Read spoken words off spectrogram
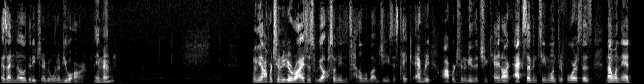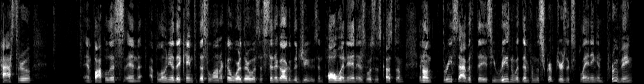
as I know that each and every one of you are. Amen? When the opportunity arises, we also need to tell them about Jesus. Take every opportunity that you can. Acts 17, 1 through 4, it says, Now when they had passed through Amphipolis and Apollonia, they came to Thessalonica where there was a synagogue of the Jews. And Paul went in, as was his custom, and on three Sabbath days he reasoned with them from the Scriptures, explaining and proving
